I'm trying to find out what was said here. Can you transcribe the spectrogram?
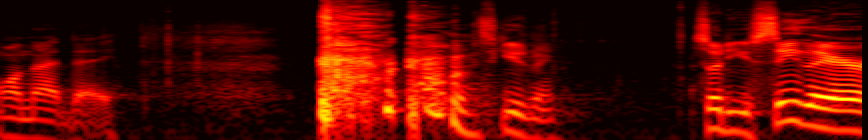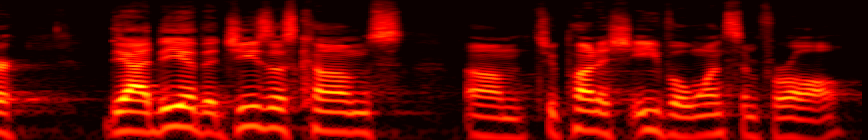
on that day. Excuse me. So, do you see there the idea that Jesus comes um, to punish evil once and for all?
